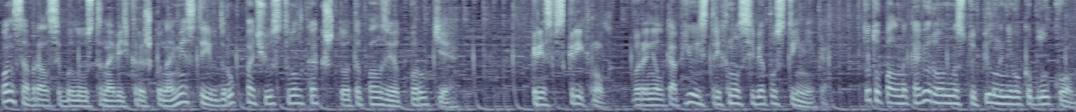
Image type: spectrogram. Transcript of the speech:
Он собрался было установить крышку на место и вдруг почувствовал, как что-то ползет по руке – Крест вскрикнул, выронил копье и стряхнул с себя пустынника. Тот упал на ковер, и он наступил на него каблуком.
